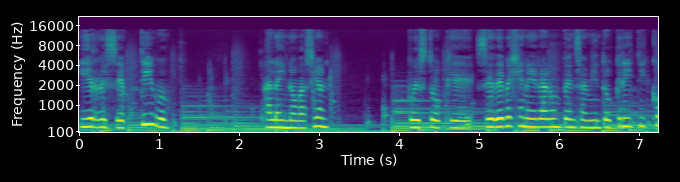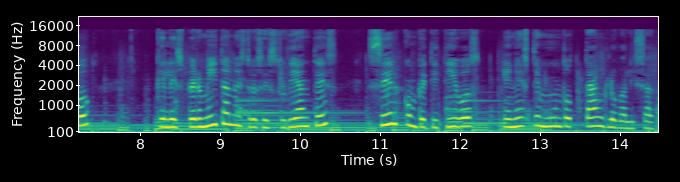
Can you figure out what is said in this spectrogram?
y receptivo a la innovación, puesto que se debe generar un pensamiento crítico que les permita a nuestros estudiantes ser competitivos en este mundo tan globalizado.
